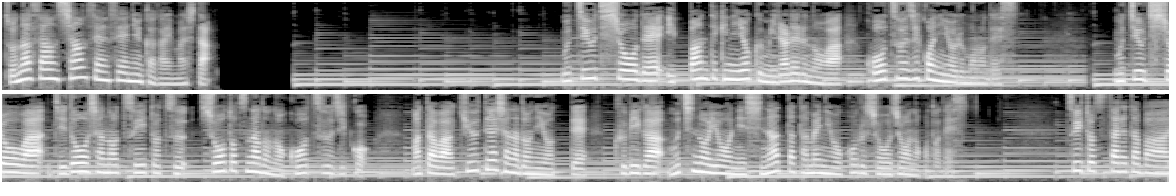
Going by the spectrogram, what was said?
ジョナサン・シャン先生に伺いました。ムチ打ち症で一般的によく見られるのは交通事故によるものです。ムチ打ち症は自動車の追突、衝突などの交通事故、または急停車などによって首が無知のようにしなったために起こる症状のことです。追突された場合、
